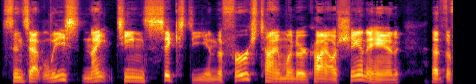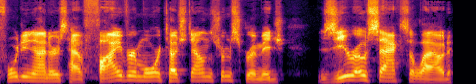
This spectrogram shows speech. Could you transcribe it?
since at least 1960 and the first time under Kyle Shanahan that the 49ers have five or more touchdowns from scrimmage, zero sacks allowed,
